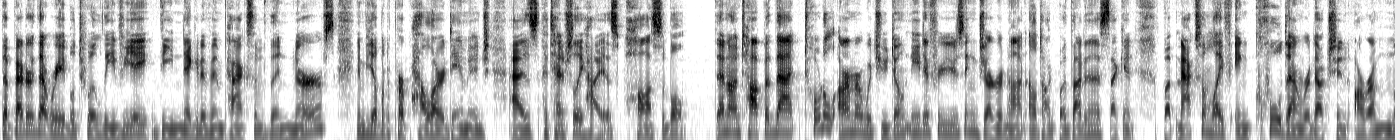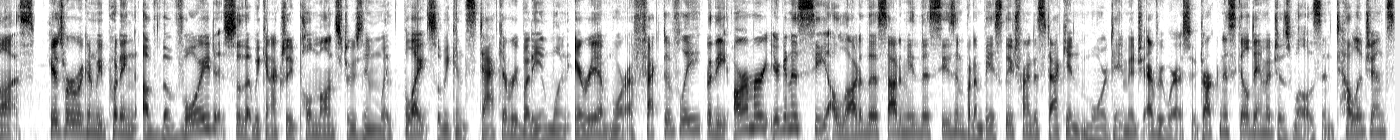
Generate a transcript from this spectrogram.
the better that we're able to alleviate the negative impacts of the nerfs and be able to propel our damage as potentially high as possible. Then on top of that, total armor, which you don't need if you're using Juggernaut. I'll talk about that in a second, but maximum life and cooldown reduction are a must. Here's where we're going to be putting of the Void so that we can actually pull monsters in with Blight so we can stack everybody in one area more effectively. For the armor, you're going to see a lot of this out of me this season, but I'm basically trying to stack in more damage everywhere. So darkness skill damage as well as intelligence.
